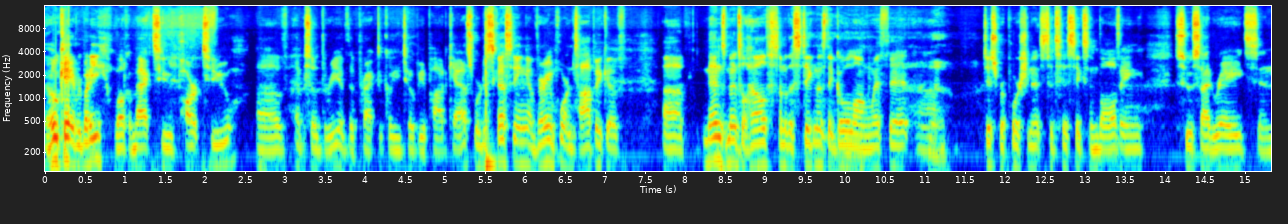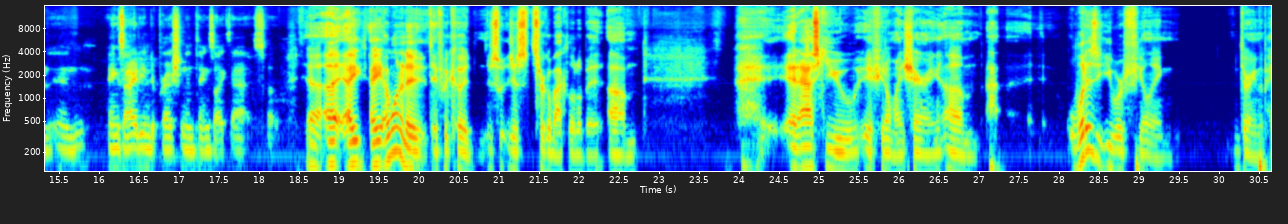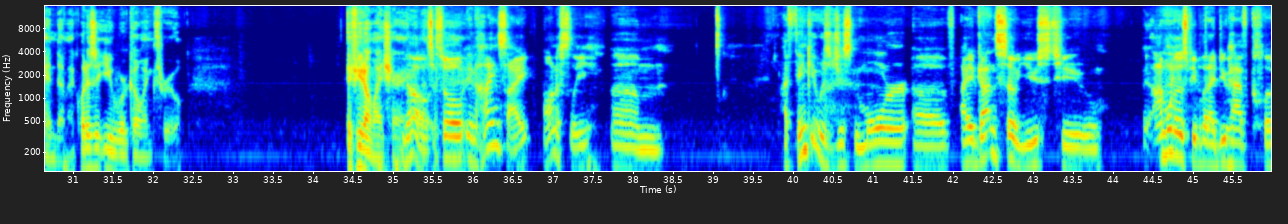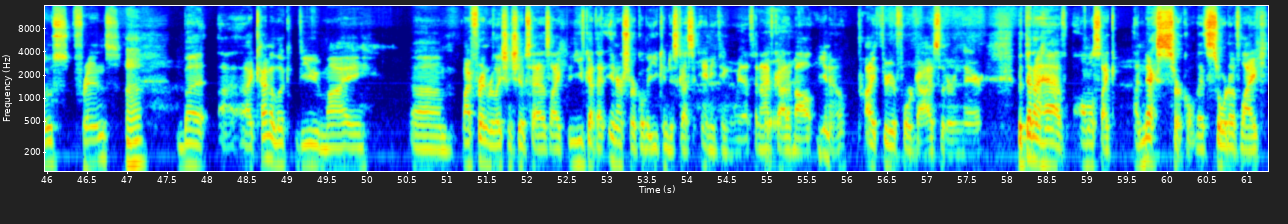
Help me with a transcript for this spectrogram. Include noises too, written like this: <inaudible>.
Okay, everybody, welcome back to part two of episode three of the Practical Utopia podcast. We're discussing a very important topic of uh, men's mental health, some of the stigmas that go along with it, um, Yeah. disproportionate statistics involving suicide rates and, and anxiety and depression and things like that. So, Yeah, I, I- I, I wanted to, if we could, just just circle back a little bit, um, and ask you if you don't mind sharing. Um, what is it you were feeling during the pandemic? What is it you were going through? If you don't mind sharing. no, that's so in hindsight, honestly, um, I think it was just more of I had gotten so used to. I'm one of those people that I do have close friends, Uh-huh. but I, I kind of look view my um, my friend relationships has like you've got that inner circle that you can discuss anything with, and I've got about you know probably three or four guys that are in there, but then I have almost like a next circle that's sort of like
